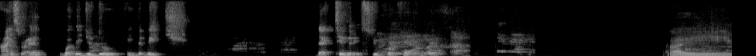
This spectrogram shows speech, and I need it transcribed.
Hi, Israel. What did you do in the beach? The activities you performed there. I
